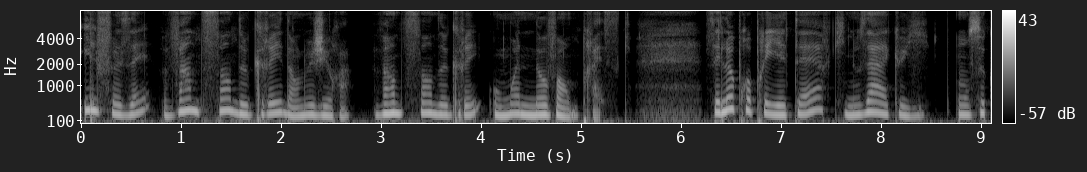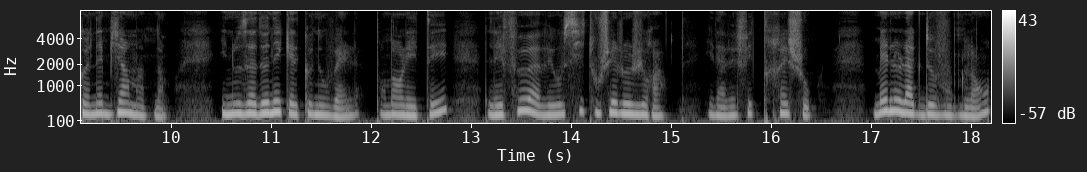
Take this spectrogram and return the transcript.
Il faisait 25 degrés dans le Jura, 25 degrés au mois de novembre presque. C'est le propriétaire qui nous a accueillis. On se connaît bien maintenant. Il nous a donné quelques nouvelles. Pendant l'été, les feux avaient aussi touché le Jura. Il avait fait très chaud. Mais le lac de Vouglan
